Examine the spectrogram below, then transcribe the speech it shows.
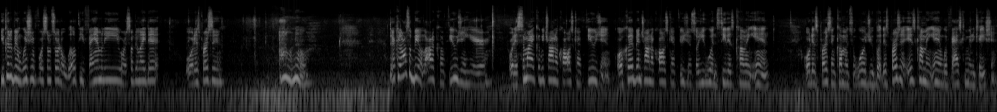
You could have been wishing for some sort of wealthy family or something like that. Or this person I don't know there could also be a lot of confusion here. Or that somebody could be trying to cause confusion. Or could have been trying to cause confusion so you wouldn't see this coming in. Or this person coming towards you. But this person is coming in with fast communication.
